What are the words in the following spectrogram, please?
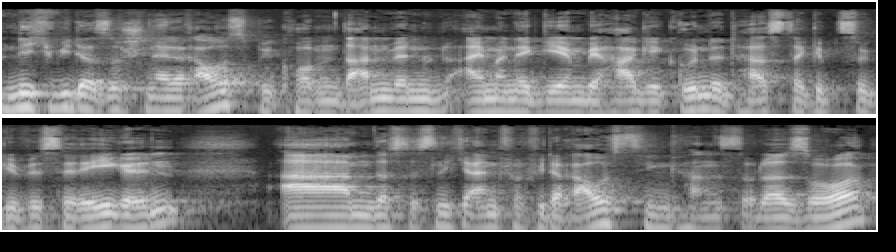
nicht wieder so schnell rausbekommen dann, wenn du einmal eine GmbH gegründet hast. Da gibt es so gewisse Regeln ähm, dass du es nicht einfach wieder rausziehen kannst oder so.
